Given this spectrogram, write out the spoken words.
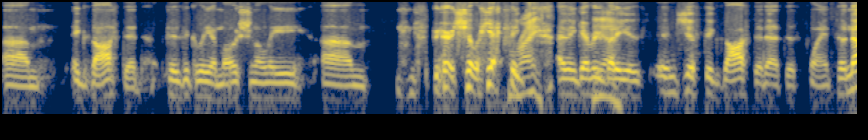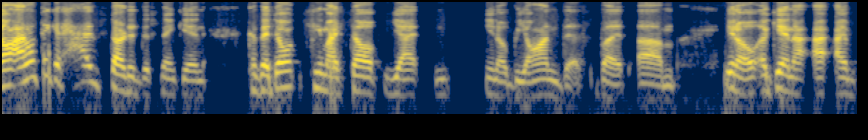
um, exhausted physically, emotionally. Um, spiritually. I think right. I think everybody yeah. is is just exhausted at this point. So no, I don't think it has started to sink in because I don't see myself yet, you know, beyond this. But um, you know, again, I, I, I'm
